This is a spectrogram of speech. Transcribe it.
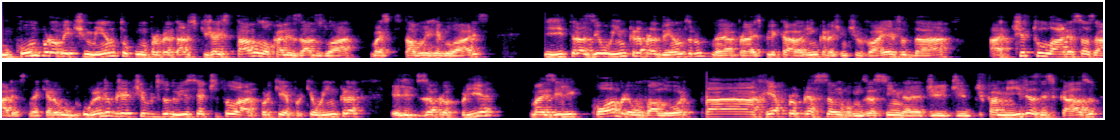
um comprometimento com proprietários que já estavam localizados lá, mas que estavam irregulares, e trazer o INCRA para dentro, né, para explicar, INCRA, a gente vai ajudar a titular essas áreas, né, que era o, o, grande objetivo de tudo isso é titular. Por quê? Porque o INCRA, ele desapropria, mas ele cobra um valor para reapropriação, vamos dizer assim, né, de, de, de famílias, nesse caso,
